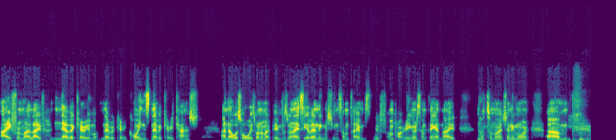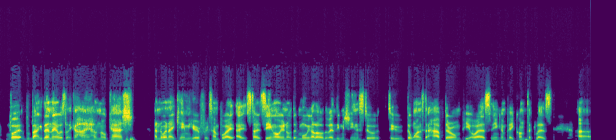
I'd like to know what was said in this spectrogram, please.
I for my life never carry never carry coins, never carry cash and that was always one of my pimples when I see a vending machine. Sometimes if I'm partying or something at night, not so much anymore. Um, but but back then I was like, oh, I have no cash. And when I came here, for example, I, I started seeing, oh, you know, they're moving a lot of the vending machines to to the ones that have their own POS and you can pay contactless. Uh,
